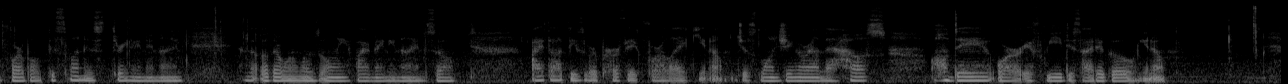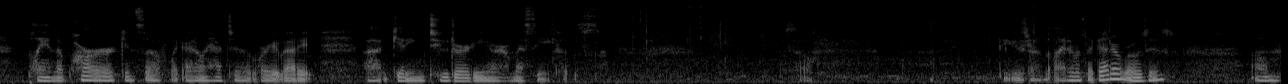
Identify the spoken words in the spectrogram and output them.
affordable. This one is three ninety nine, and the other one was only five ninety nine. So I thought these were perfect for like you know just lounging around the house all day, or if we decide to go, you know, play in the park and stuff. Like I don't have to worry about it uh, getting too dirty or messy, cause. So these are the items I got at Roses. Um,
